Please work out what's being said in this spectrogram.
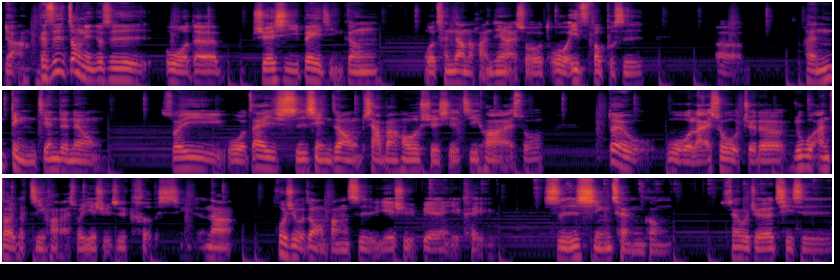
对啊，可是重点就是我的学习背景跟。我成长的环境来说，我一直都不是呃很顶尖的那种，所以我在实行这种下班后学习的计划来说，对我来说，我觉得如果按照一个计划来说，也许是可行的。那或许我这种方式，也许别人也可以实行成功。所以我觉得，其实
